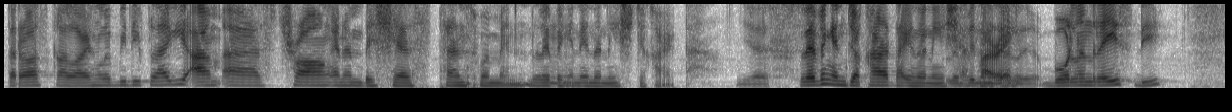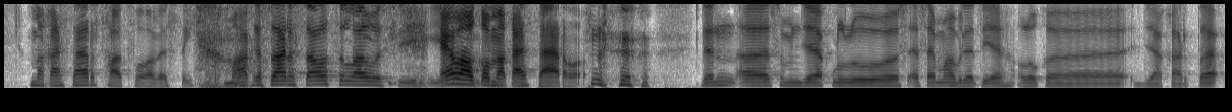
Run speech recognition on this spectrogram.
Terus kalau yang lebih deep lagi, I'm a strong and ambitious trans woman living in Indonesia, Jakarta. Yes. Living in Jakarta, Indonesia. Living in sorry. Jakarta. Born and raised di Makassar, South Sulawesi. Makassar, South Sulawesi. eh, mau ke Makassar. Dan eh, semenjak lulus SMA berarti ya, lo ke Jakarta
